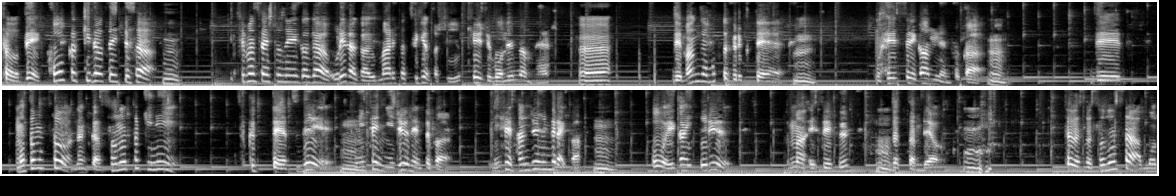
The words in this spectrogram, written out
そう。で、広角機動隊ってさ、うん。一番最初の映画が、俺らが生まれた次の年、95年なのね。へえ。で、漫画もっと古くて、うん。もう平成元年とか、うん。で、もともとなんかその時に作ったやつで、うん2020年とか、2030年ぐらいか、うん。を描いてる、まあ SF うん。だったんだよ。うん。たださ、そのさ、もう、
